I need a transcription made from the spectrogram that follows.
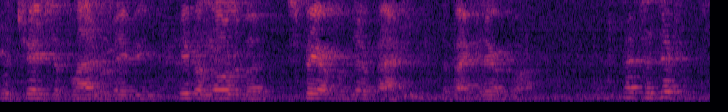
to change the flat and maybe even load them a spare from their back, the back of their car. That's the difference.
